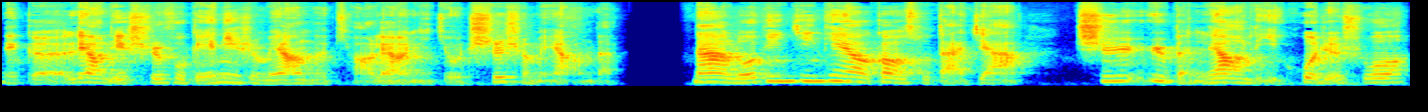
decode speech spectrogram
那个料理师傅给你什么样的调料，你就吃什么样的。那罗宾今天要告诉大家。吃日本料理，或者说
